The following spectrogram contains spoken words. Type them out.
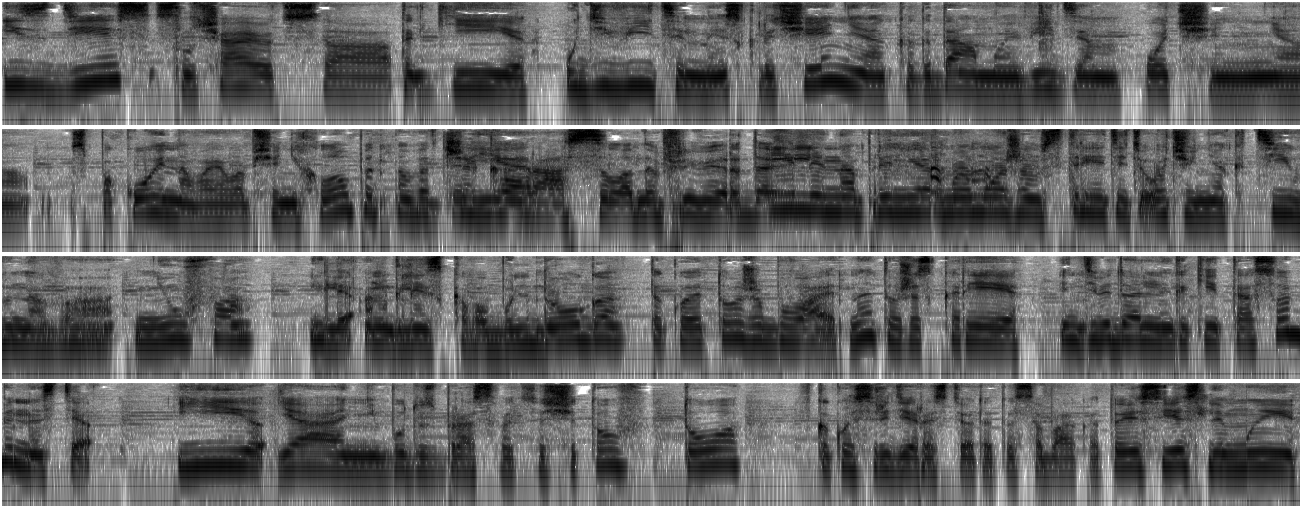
и здесь случаются такие удивительные исключения, когда мы видим очень э, спокойного и вообще нехлопотного Джека Рассела, например, да? Или, например, мы можем встретить очень активного нюфа или английского бульдога. Такое тоже бывает, но это уже скорее индивидуальные какие-то особенности. И я не буду сбрасывать со счетов то, какой среде растет эта собака. То есть, если мы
